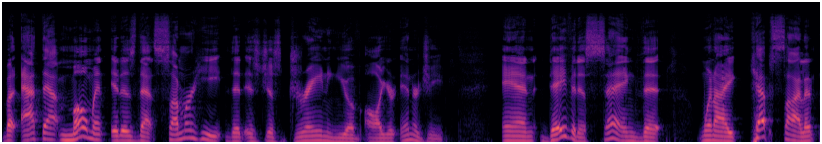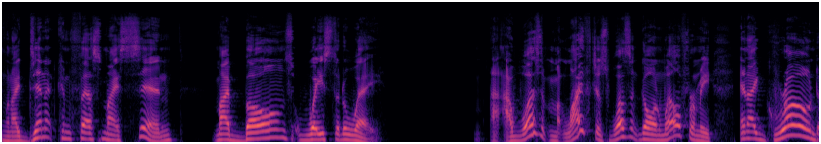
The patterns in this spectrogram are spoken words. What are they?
But at that moment, it is that summer heat that is just draining you of all your energy. And David is saying that when I kept silent, when I didn't confess my sin, my bones wasted away. I wasn't, my life just wasn't going well for me. And I groaned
